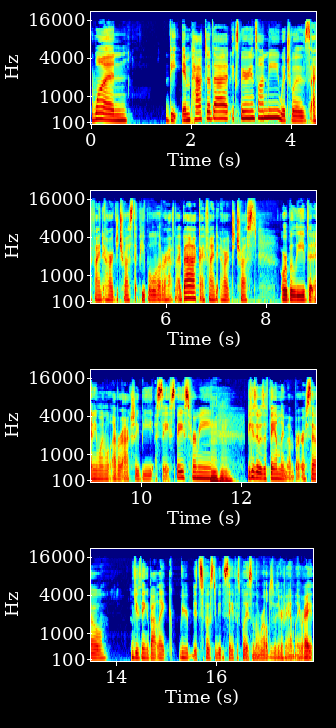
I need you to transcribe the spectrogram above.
one, the impact of that experience on me, which was I find it hard to trust that people will ever have my back. I find it hard to trust or believe that anyone will ever actually be a safe space for me Mm-hmm. because it was a family member. So you think about like you're, it's supposed to be the safest place in the world is with your family, right?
